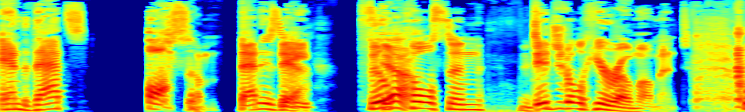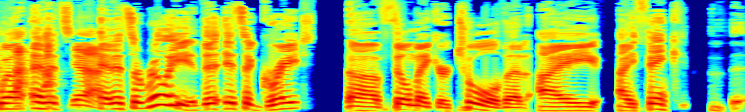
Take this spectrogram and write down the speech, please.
and that's awesome. That is Yeah. a Phil Yeah. Coulson digital hero moment. well, and it's Yeah. and it's a really it's a great uh, filmmaker tool that I I think th-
